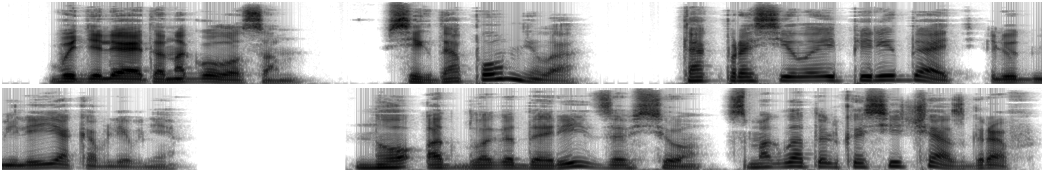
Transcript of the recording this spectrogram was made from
— выделяет она голосом, — всегда помнила, так просила и передать Людмиле Яковлевне. Но отблагодарить за все смогла только сейчас, граф.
